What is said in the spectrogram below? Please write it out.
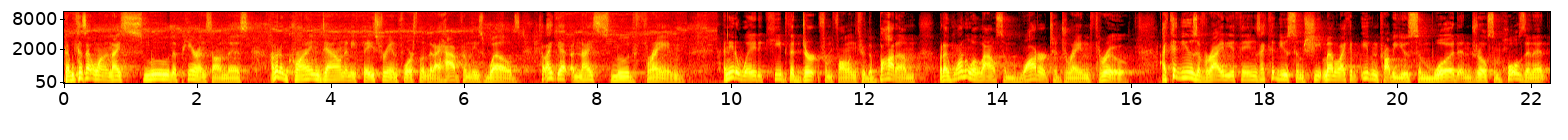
Now because I want a nice smooth appearance on this, I'm gonna grind down any face reinforcement that I have from these welds till I get a nice smooth frame. I need a way to keep the dirt from falling through the bottom, but I want to allow some water to drain through. I could use a variety of things. I could use some sheet metal. I could even probably use some wood and drill some holes in it.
